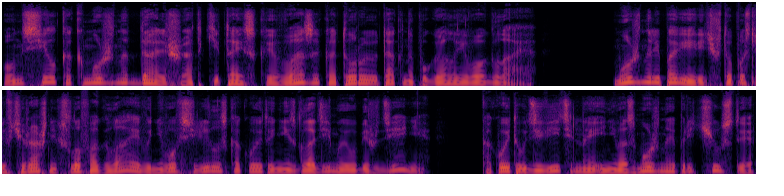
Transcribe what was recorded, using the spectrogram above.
он сел как можно дальше от китайской вазы, которую так напугала его Аглая. Можно ли поверить, что после вчерашних слов Аглаи в него вселилось какое-то неизгладимое убеждение, какое-то удивительное и невозможное предчувствие,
